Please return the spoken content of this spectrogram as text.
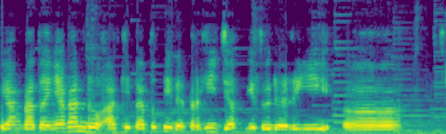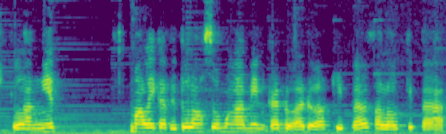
yang katanya kan doa kita tuh tidak terhijab gitu dari uh, langit malaikat itu langsung mengaminkan doa-doa kita kalau kita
